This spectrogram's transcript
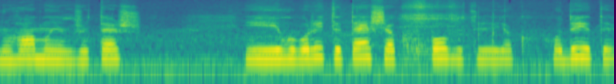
ногами вже теж. І говорити теж, як повзати, як ходити.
